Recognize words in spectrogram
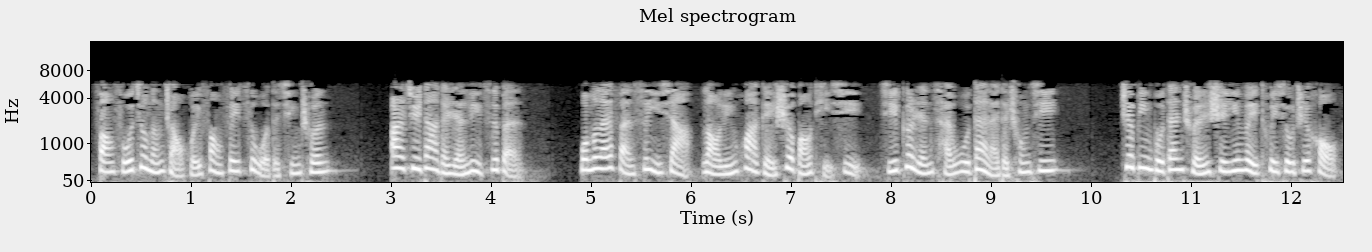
仿佛就能找回放飞自我的青春。二巨大的人力资本，我们来反思一下老龄化给社保体系及个人财务带来的冲击。这并不单纯是因为退休之后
